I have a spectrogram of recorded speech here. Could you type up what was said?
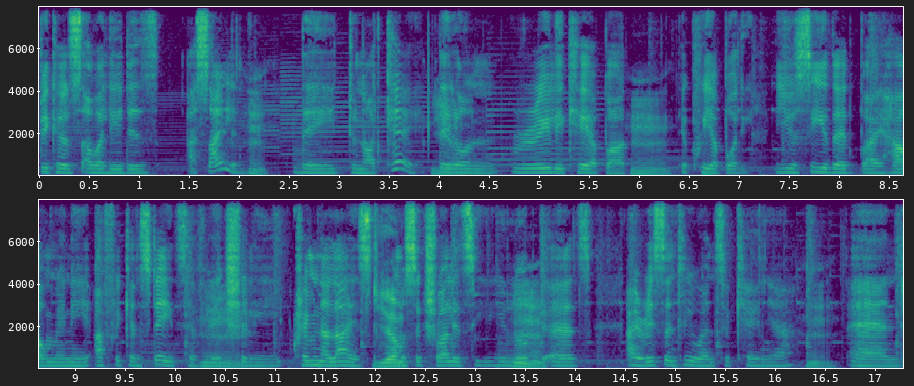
because our leaders are silent. Mm. They do not care. They don't really care about Mm. a queer body. You see that by how many African states have actually criminalized Hmm. Yeah. homosexuality. You looked at, I recently went to Kenya, Mm. and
